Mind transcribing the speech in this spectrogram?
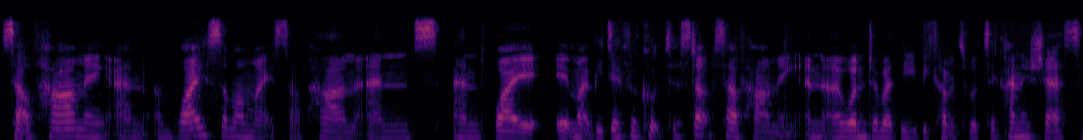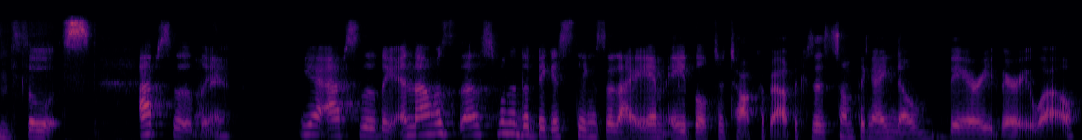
self-harming and, and why someone might self-harm and and why it might be difficult to stop self-harming. And i wonder whether you'd be comfortable to kind of share some thoughts absolutely. yeah absolutely. And that was that's one of the biggest things that i am able to talk about because it's something i know very very well.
